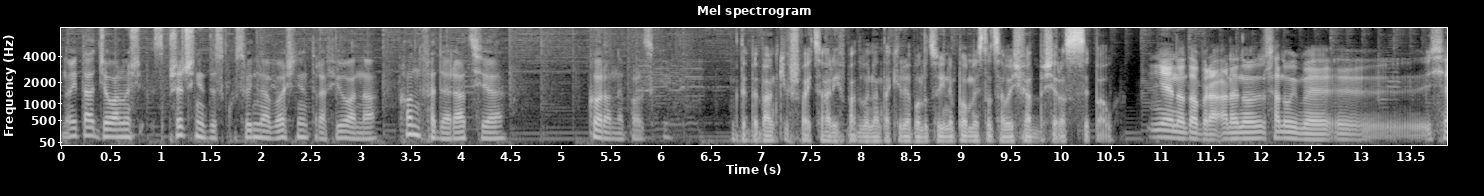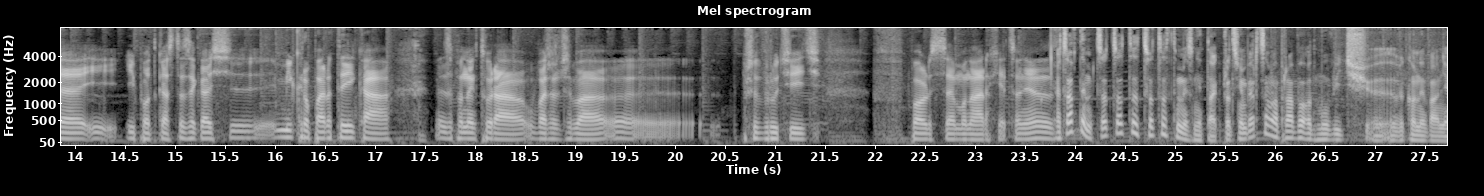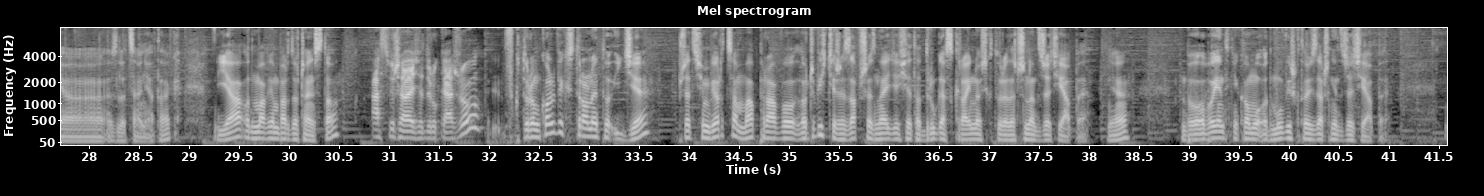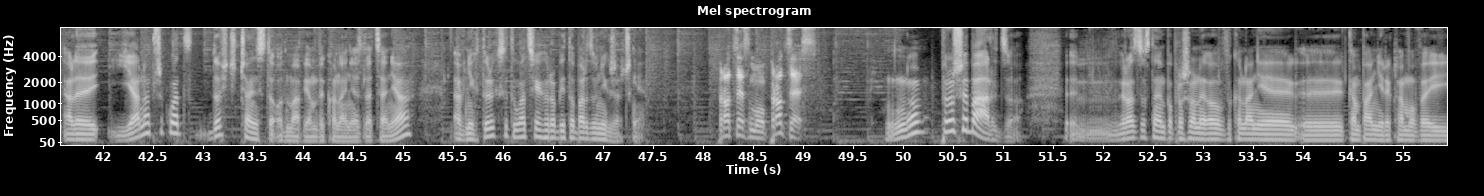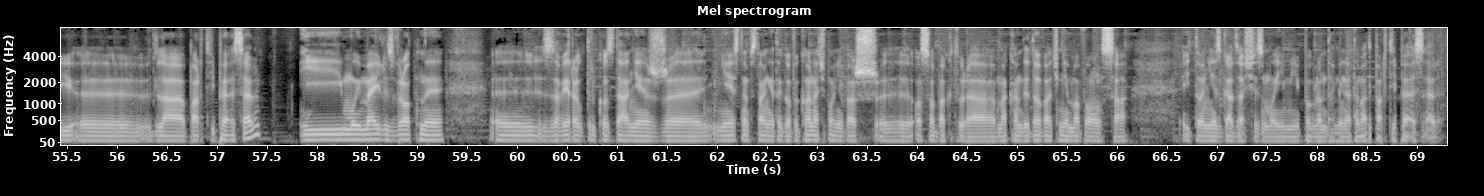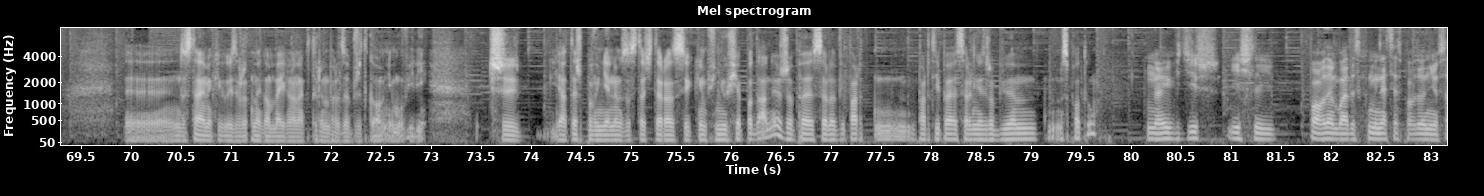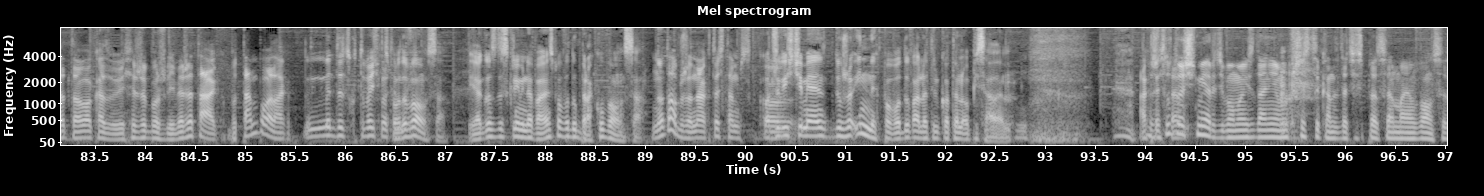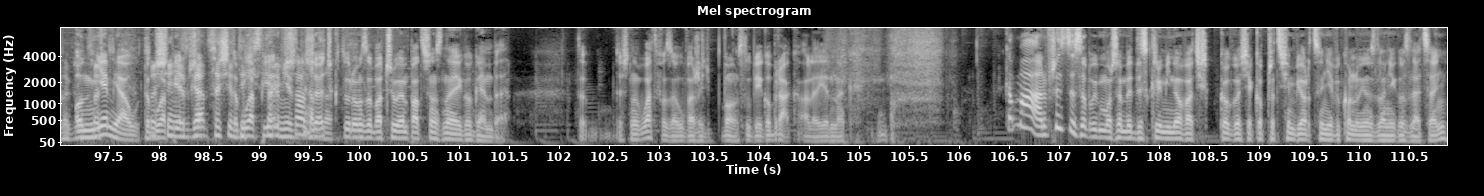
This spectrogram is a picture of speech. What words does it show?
No i ta działalność sprzecznie dyskusyjna właśnie trafiła na Konfederację Korony Polskiej. Gdyby banki w Szwajcarii wpadły na taki rewolucyjny pomysł, to cały świat by się rozsypał. Nie, no dobra, ale no szanujmy y, się i, i, podcast to jest jakaś y, mikropartyjka, zapewne, która uważa, że trzeba y, przywrócić Polsce monarchię, co nie? A co w tym, co, co, co, co w tym jest nie tak? Przedsiębiorca ma prawo odmówić wykonywania zlecenia, tak? Ja odmawiam bardzo często. A słyszałeś o drukarzu? W którąkolwiek stronę to idzie, przedsiębiorca ma prawo, oczywiście, że zawsze znajdzie się ta druga skrajność, która zaczyna drzeć japę, nie? Bo obojętnie komu odmówisz, ktoś zacznie drzeć japę. Ale ja na przykład dość często odmawiam wykonania zlecenia, a w niektórych sytuacjach robię to bardzo niegrzecznie. Proces mu, proces! No, proszę bardzo. Raz zostałem poproszony o wykonanie y, kampanii reklamowej y, dla partii PSL I mój mail zwrotny y, zawierał tylko zdanie, że nie jestem w stanie tego wykonać, ponieważ y, osoba, która ma kandydować, nie ma wąsa i to nie zgadza się z moimi poglądami na temat partii PSL. Y, dostałem jakiegoś zwrotnego maila, na którym bardzo brzydko o mnie mówili. Czy ja też powinienem zostać teraz jakimś newsie podany, że PSL-owi par partii PSL nie zrobiłem spotu? No i widzisz, jeśli powodem była dyskryminacja z powodu newsa, to okazuje się, że możliwe, że tak, bo tam było tak, my dyskutowaliśmy Z powodu wąsa. Ja go zdyskryminowałem z powodu braku wąsa. No dobrze, no a ktoś tam... Sko... Oczywiście miałem dużo innych powodów, ale tylko ten opisałem. A ktoś tu to śmierdzi, bo moim zdaniem wszyscy kandydaci z PSL mają wąsy. Także On coś, nie miał. To była pierwsza, to była pierwsza rzecz, którą zobaczyłem patrząc na jego gębę. To zresztą łatwo zauważyć wąs lub jego brak, ale jednak... Come on, wszyscy sobie możemy dyskryminować kogoś jako przedsiębiorcy, nie wykonując dla niego zleceń.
